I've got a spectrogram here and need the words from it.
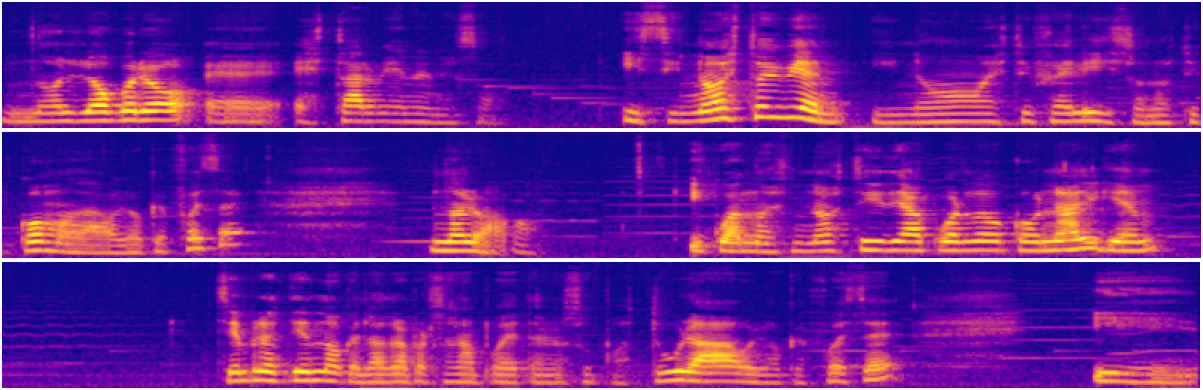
no logro eh, estar bien en eso. Y si no estoy bien y no estoy feliz o no estoy cómoda o lo que fuese, no lo hago. Y cuando no estoy de acuerdo con alguien, siempre entiendo que la otra persona puede tener su postura o lo que fuese. Y,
